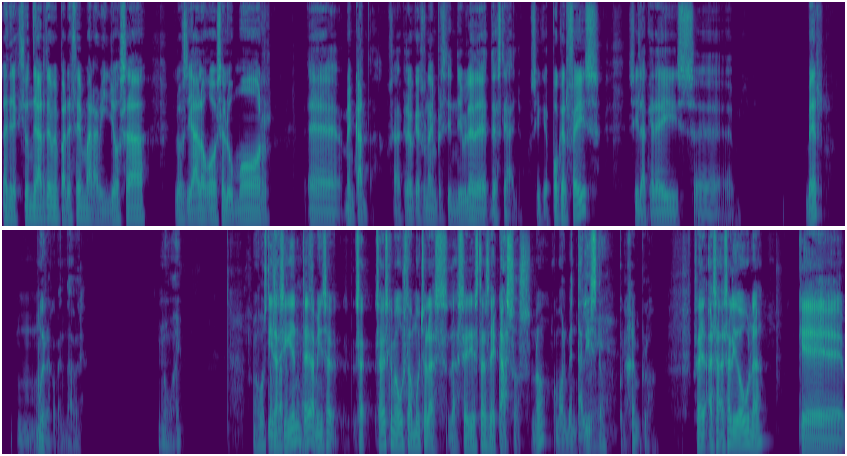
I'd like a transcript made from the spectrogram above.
la dirección de arte me parece maravillosa, los diálogos, el humor, eh, me encanta. O sea, creo que es una imprescindible de, este año. Así que Poker Face, si la queréis eh, ver, muy recomendable. Muy guay. Me gusta Y la siguiente, a mí, sa- sa- sabes que me gustan mucho las, las series estas de casos, ¿no? Como El Mentalista, Sí. por ejemplo. O sea, ha, ha salido una que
